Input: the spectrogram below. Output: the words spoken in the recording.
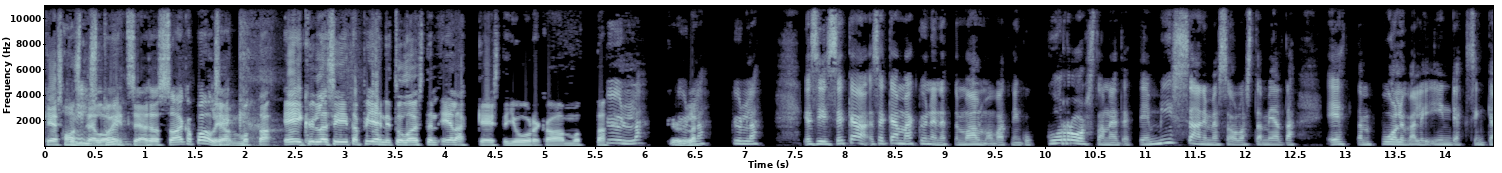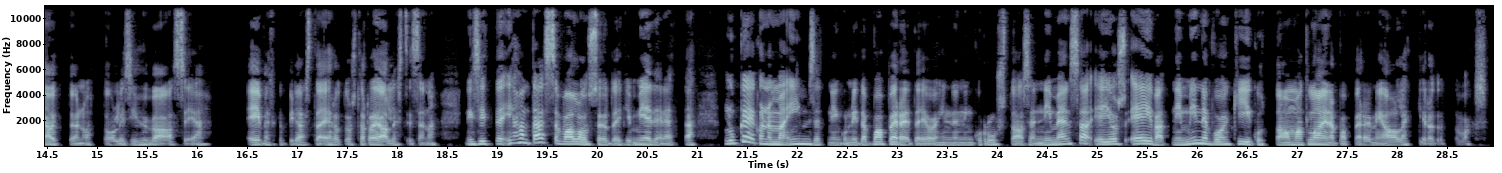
keskustelua itse asiassa aika paljon, Check. mutta ei kyllä siitä pienituloisten eläkkeistä juurikaan, mutta kyllä, kyllä. kyllä. Kyllä. Ja siis sekä, sekä Mäkynen että Malmo ovat niin korostaneet, että ei missään nimessä olla sitä mieltä, että puoliväli-indeksin käyttöönotto olisi hyvä asia eivätkä pidä sitä ehdotusta realistisena. Niin sitten ihan tässä valossa jotenkin mietin, että lukeeko nämä ihmiset niin kuin niitä papereita, joihin ne niin kuin rustaa sen nimensä, ja jos eivät, niin minne voin kiikuttaa omat lainapaperini allekirjoitettavaksi?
